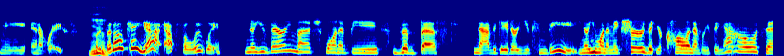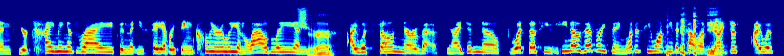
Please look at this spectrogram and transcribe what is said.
me in a race? Mm. I said, okay, yeah, absolutely. You know, you very much want to be the best navigator you can be. You know, you want to make sure that you're calling everything out and your timing is right and that you say everything clearly and loudly and Sure. I was so nervous. You know, I didn't know what does he he knows everything. What does he want me to tell him? yeah. You know, I just I was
